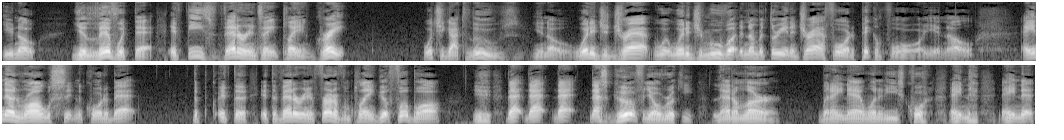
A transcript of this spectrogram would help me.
you know, you live with that. If these veterans ain't playing great, what you got to lose? You know, what did you draft? What, what did you move up to number three in the draft for to pick him for? You know, ain't nothing wrong with sitting the quarterback. The if the if the veteran in front of him playing good football, you, that that that that's good for your rookie. Let him learn. But ain't that one of these quarter? Ain't ain't that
